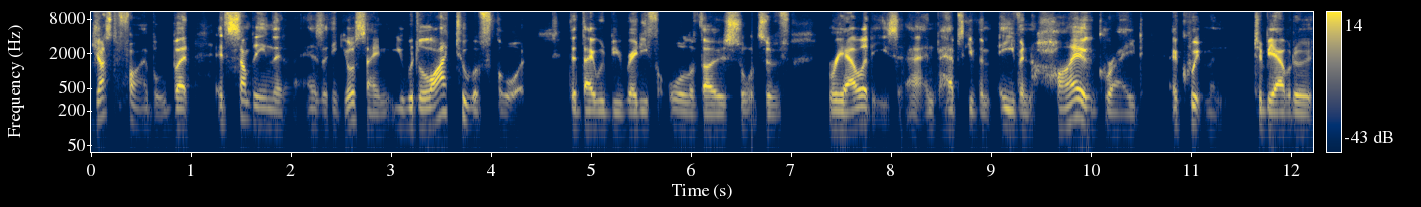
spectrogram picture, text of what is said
justifiable, but it's something that, as I think you're saying, you would like to have thought that they would be ready for all of those sorts of realities uh, and perhaps give them even higher grade equipment to be able to,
